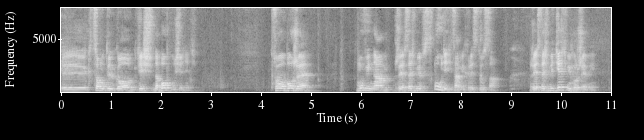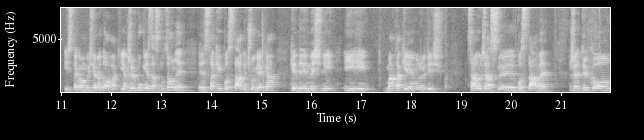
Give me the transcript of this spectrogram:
yy, chcą tylko gdzieś na boku siedzieć? Słowo Boże mówi nam, że jesteśmy współdziedzicami Chrystusa że jesteśmy dziećmi Bożymi i z tego mamy się radować. Jakże Bóg jest zasmucony z takiej postawy człowieka, kiedy myśli i ma takie, może powiedzieć, cały czas postawę, że tylko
